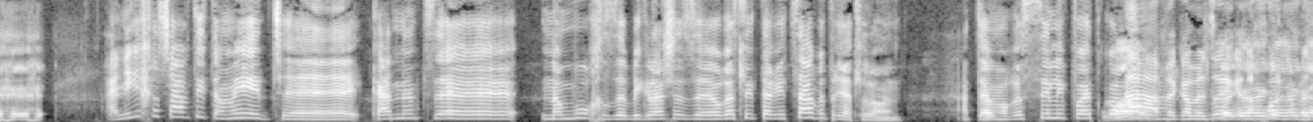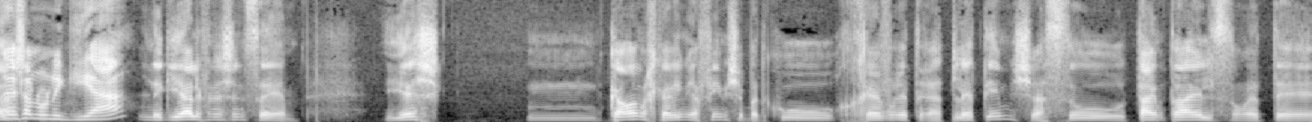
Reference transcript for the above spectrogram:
אני חשבתי תמיד ש cadence אה, נמוך זה בגלל שזה הורס לי את הריצה בטריאטלון. אתם אז- הורסים לי פה את כל וואו. אה, וגם על זה, רגע, נכון, רגע, גם על רגע. זה יש לנו נגיעה. נגיעה לפני שנסיים. יש כמה מחקרים יפים שבדקו חבר'ה טריאטלטים שעשו time trials, זאת אומרת אה,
